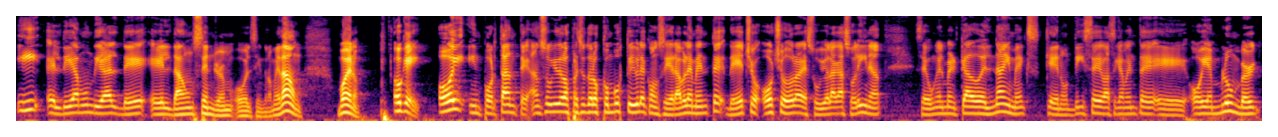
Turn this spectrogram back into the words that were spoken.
y el día mundial del el Down syndrome o el síndrome Down. Bueno, ok, Hoy, importante, han subido los precios de los combustibles considerablemente. De hecho, 8 dólares subió la gasolina, según el mercado del NYMEX, que nos dice básicamente eh, hoy en Bloomberg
